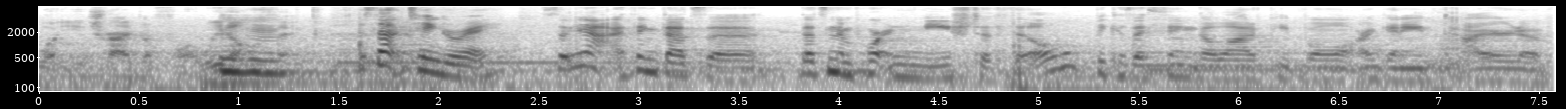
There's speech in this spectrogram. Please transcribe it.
what you tried before. We don't mm-hmm. think. It's not Tanqueray. So yeah, I think that's a that's an important niche to fill because I think a lot of people are getting tired of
